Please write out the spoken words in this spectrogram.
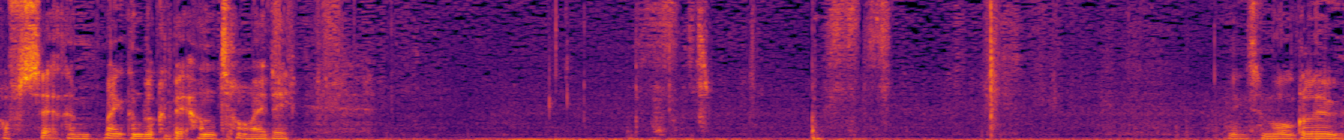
offset them, make them look a bit untidy. Need some more glue.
